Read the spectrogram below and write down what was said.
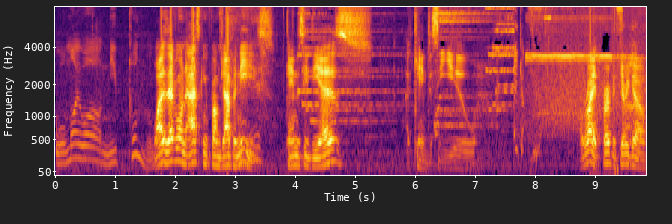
Why is everyone asking I'm Japanese? Came to see Diaz? I came to see you. Alright, perfect. Here we go.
